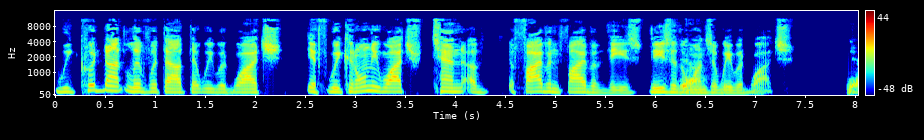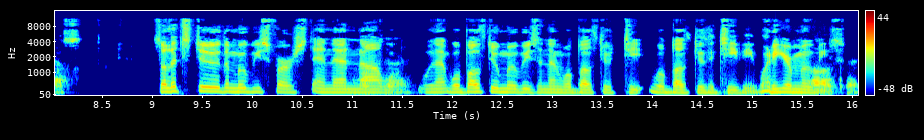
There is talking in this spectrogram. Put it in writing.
we could not live without that we would watch if we could only watch ten of five and five of these. These are the Yeah. ones that we would watch. Yes. So let's do the movies first, and then uh, Okay. we'll, we'll both do movies, and then we'll both do t- we'll both do the TV. What are your movies? Okay.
